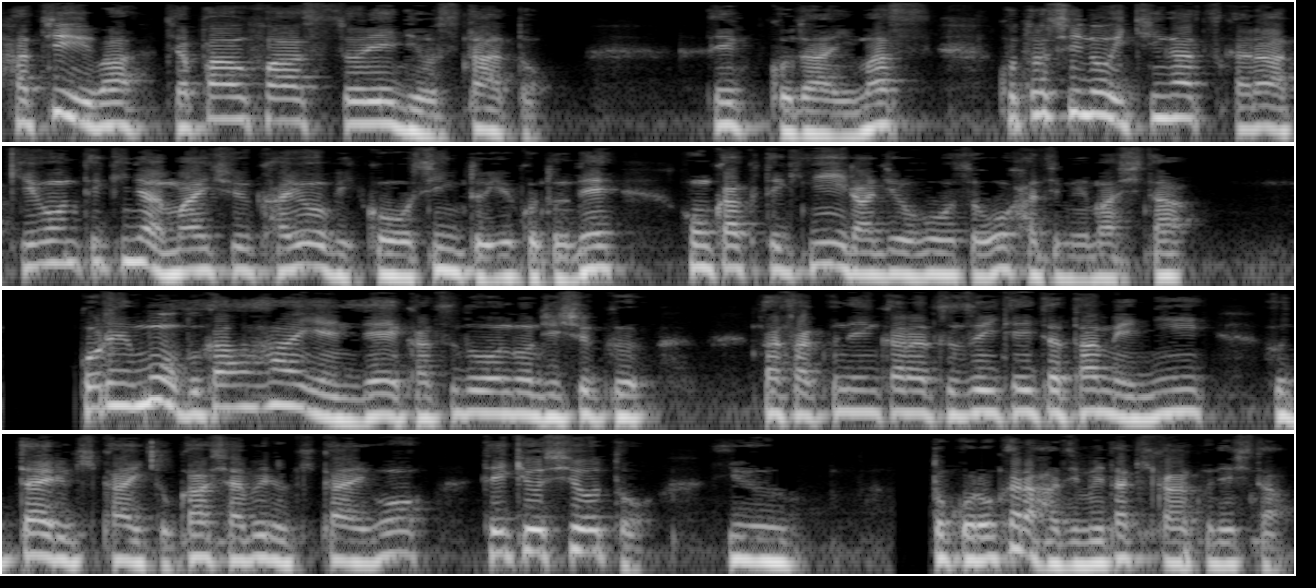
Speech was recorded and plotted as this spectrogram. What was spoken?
8位はジャパンファーストレディオスタートでございます。今年の1月から基本的には毎週火曜日更新ということで、本格的にラジオ放送を始めました。これも武漢肺炎で活動の自粛が昨年から続いていたために、訴える機会とか喋る機会を提供しようというところから始めた企画でした。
